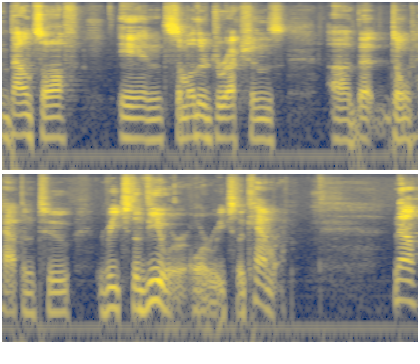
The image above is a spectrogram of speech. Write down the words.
bounce off in some other directions uh, that don't happen to reach the viewer or reach the camera. Now,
